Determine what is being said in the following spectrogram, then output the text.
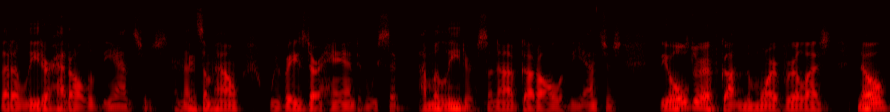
that a leader had all of the answers and that somehow we raised our hand and we said, I'm a leader, so now I've got all of the answers. The older I've gotten, the more I've realized, no,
